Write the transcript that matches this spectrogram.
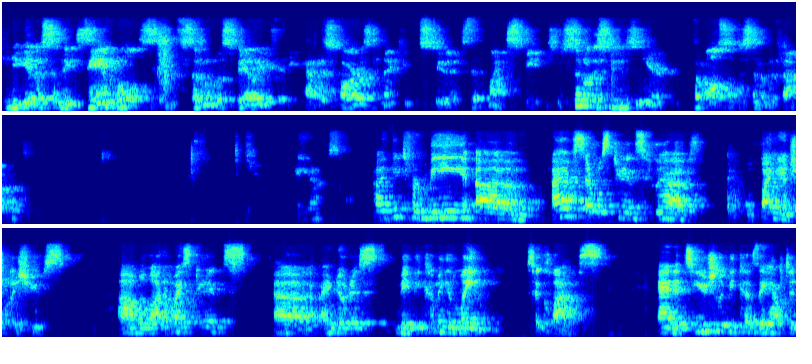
can you give us some examples of some of those failures that you had as far as connecting with students that might speak to some of the students in here, but also to some of the faculty? Yes. I think for me, um, I have several students who have financial issues. Um, a lot of my students, uh, I notice maybe coming in late to class. And it's usually because they have to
